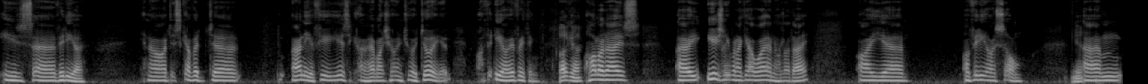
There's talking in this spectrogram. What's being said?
is uh, video. You know, I discovered uh, only a few years ago how much I enjoy doing it. I video everything. Okay. Holidays, uh, usually when I go away on holiday, I uh, I video a song. Yeah. Um,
